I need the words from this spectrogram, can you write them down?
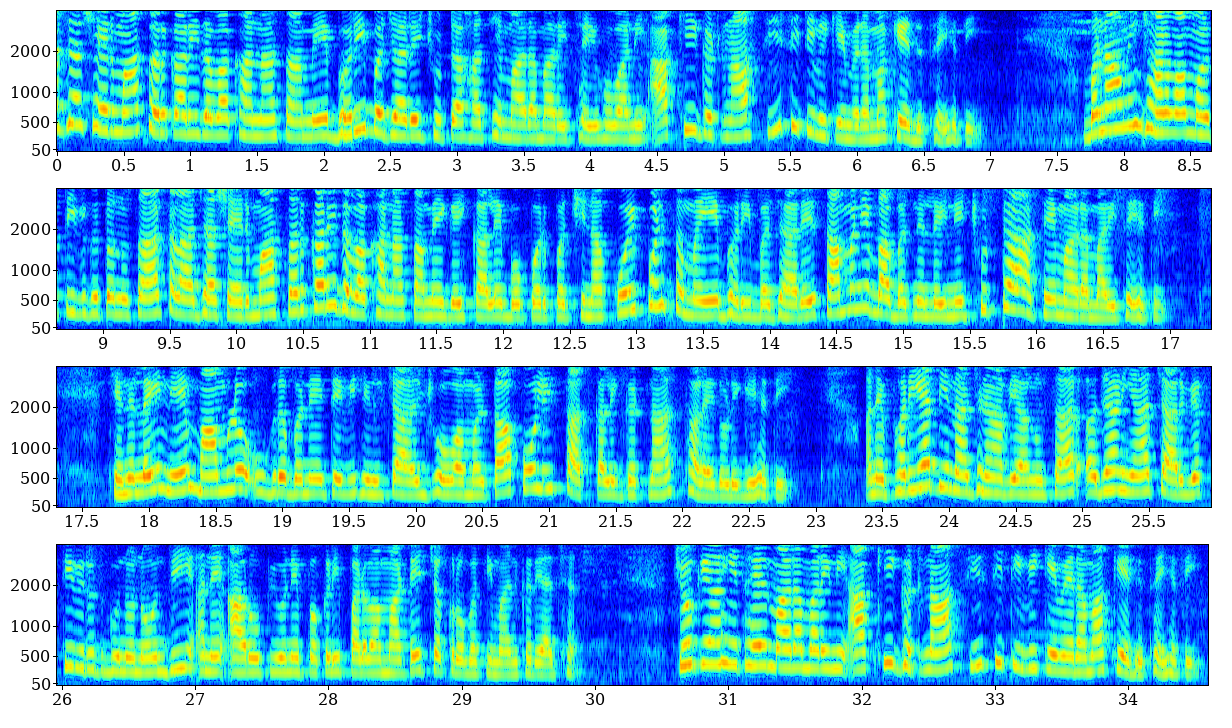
શહેરમાં સરકારી દવાખાના સામે ભરી બજારે છૂટા હાથે મારામારી થઈ હોવાની આખી ઘટના સીસીટીવી કેમેરામાં કેદ થઈ હતી. બનાવની જાણવા મળતી વિગતો અનુસાર તળાજા શહેરમાં સરકારી દવાખાના સામે ગઈકાલે બપોર પછીના કોઈ પણ સમયે ભરી બજારે સામાન્ય બાબતને લઈને છૂટા હાથે મારામારી થઈ હતી. જેને લઈને મામલો ઉગ્ર બને તેવી હિલચાલ જોવા મળતા પોલીસ તાત્કાલિક ઘટના સ્થળે દોડી ગઈ હતી. અને ફરિયાદીના જણાવ્યા અનુસાર, અજાણ્યા ચાર વ્યક્તિ વિરુદ્ધ ગુનો નોંધી અને આરોપીઓને પકડી પાડવા માટે ચક્રો ગતિમાન કર્યા છે. જો કે અહીં થયેલ મારામારીની આખી ઘટના સીસીટીવી કેમેરામાં કેદ થઈ હતી.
